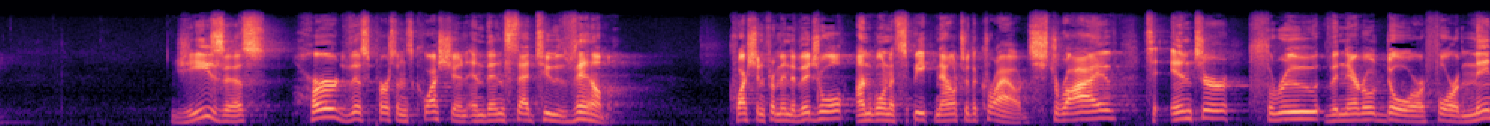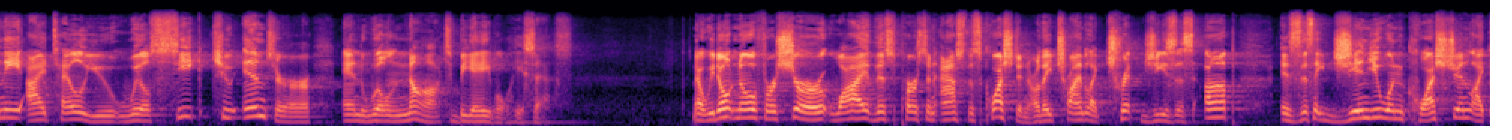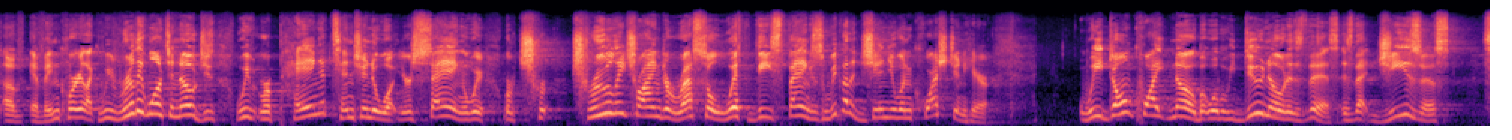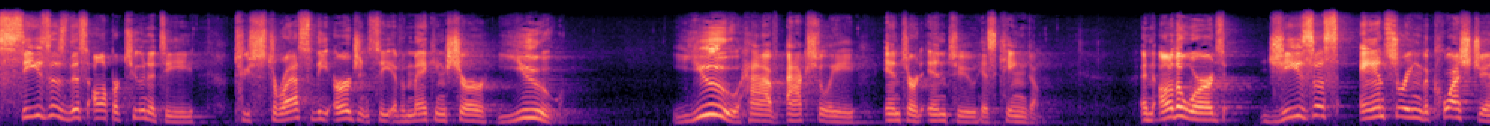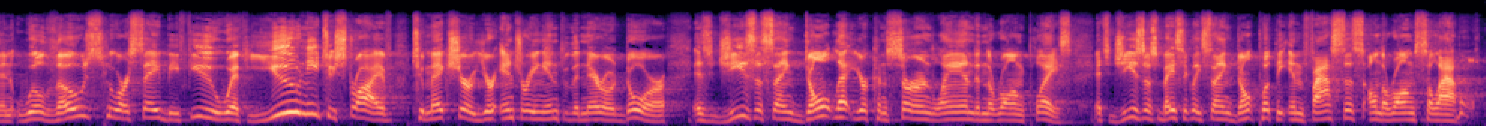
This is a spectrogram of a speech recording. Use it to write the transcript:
Jesus heard this person's question and then said to them, Question from individual. I'm going to speak now to the crowd. Strive to enter through the narrow door, for many, I tell you, will seek to enter and will not be able, he says. Now, we don't know for sure why this person asked this question. Are they trying to like trip Jesus up? Is this a genuine question like of, of inquiry? Like, we really want to know, Jesus. We, are paying attention to what you're saying, and we, we're tr- truly trying to wrestle with these things. So we've got a genuine question here. We don't quite know, but what we do know is this is that Jesus seizes this opportunity to stress the urgency of making sure you, you have actually entered into his kingdom. In other words, Jesus answering the question, Will those who are saved be few? with you need to strive to make sure you're entering in through the narrow door, is Jesus saying, Don't let your concern land in the wrong place. It's Jesus basically saying, Don't put the emphasis on the wrong syllable.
